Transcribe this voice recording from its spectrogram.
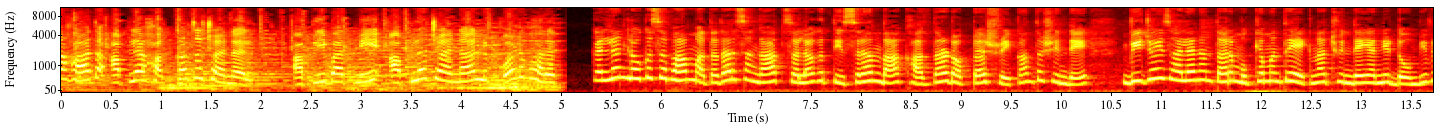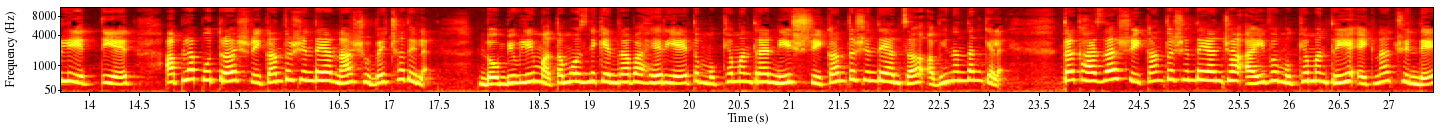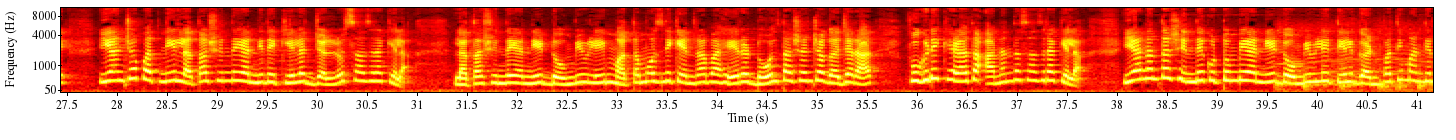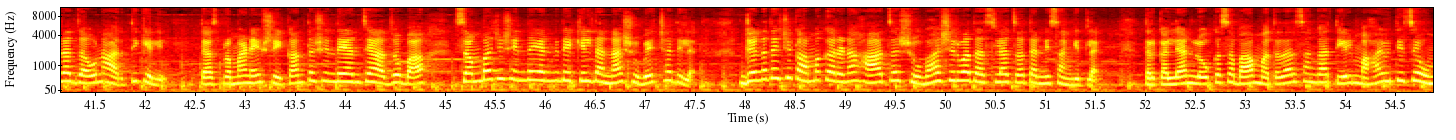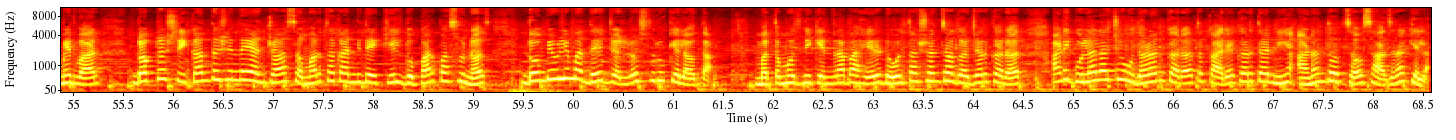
आहात आपल्या हक्काचं चॅनल आपली बातमी आपलं चॅनल वन भारत. कल्याण लोकसभा मतदारसंघात सलग तिसऱ्यांदा खासदार डॉक्टर श्रीकांत शिंदे विजयी झाल्यानंतर मुख्यमंत्री एकनाथ शिंदे यांनी डोंबिवली येत आपला पुत्र श्रीकांत शिंदे यांना शुभेच्छा दिल्या डोंबिवली मतमोजणी केंद्राबाहेर येत मुख्यमंत्र्यांनी श्रीकांत शिंदे यांचं अभिनंदन केलंय. तर खासदार श्रीकांत शिंदे यांच्या आई व मुख्यमंत्री एकनाथ शिंदे यांच्या पत्नी लता शिंदे यांनी देखील जल्लोष साजरा केला. लता शिंदे यांनी डोंबिवली मतमोजणी केंद्राबाहेर ढोल ताशांच्या गजरात फुगडी खेळत आनंद साजरा केला. यानंतर शिंदे कुटुंबियांनी डोंबिवलीतील गणपती मंदिरात जाऊन आरती केली. त्याचप्रमाणे श्रीकांत शिंदे यांचे आजोबा संभाजी शिंदे यांनी देखील त्यांना शुभेच्छा दिल्या. जनतेची कामं करणं हाच शुभाशीर्वाद असल्याचं त्यांनी सांगितलंय. तर कल्याण लोकसभा मतदारसंघातील महायुतीचे उमेदवार डॉक्टर श्रीकांत शिंदे यांच्या समर्थकांनी देखील दुपारपासूनच डोंबिवलीमध्ये जल्लोष सुरू केला होता. मतमोजणी केंद्राबाहेर ढोल ताशांचा गजर करत आणि गुलालाची उधळण करत कार्यकर्त्यांनी आनंदोत्सव साजरा केला.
